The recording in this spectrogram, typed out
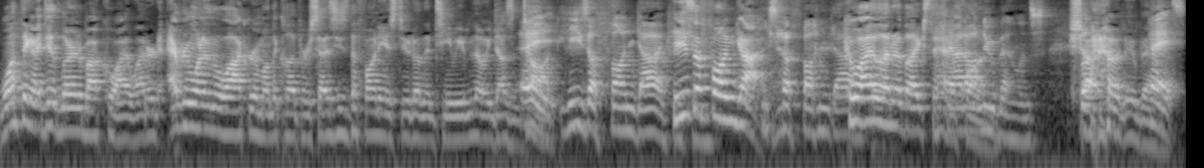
One thing I did learn about Kawhi Leonard, everyone in the locker room on the Clippers says he's the funniest dude on the team, even though he doesn't hey, talk. he's a fun guy. He's a fun guy. he's a fun guy. Kawhi Leonard likes to have Shout fun. out New Balance. Shout But, out New Balance.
